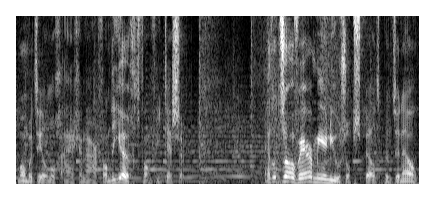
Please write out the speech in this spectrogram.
momenteel nog eigenaar van de jeugd van Vitesse. En tot zover meer nieuws op speld.nl.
